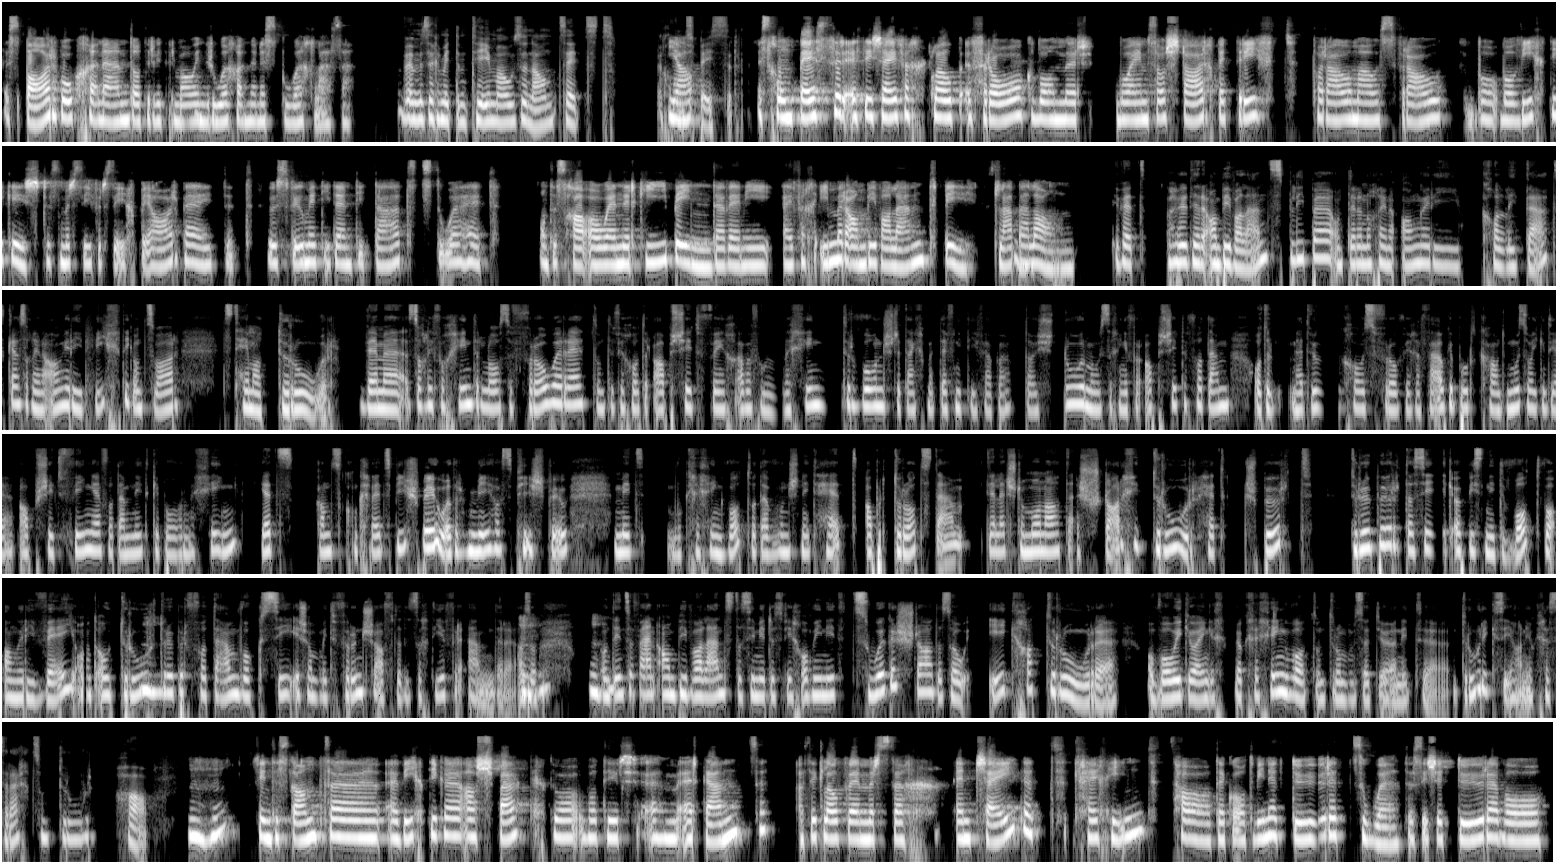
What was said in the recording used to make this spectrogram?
ein paar Wochenende oder wieder mal in Ruhe können ein Buch lesen wenn man sich mit dem Thema auseinandersetzt, kommt ja, es besser. Es kommt besser. Es ist einfach, glaube ich, eine Frage, wo man wo einem so stark betrifft, vor allem als Frau, wo, wo wichtig ist, dass man sie für sich bearbeitet, weil es viel mit Identität zu tun hat. Und es kann auch Energie binden, wenn ich einfach immer ambivalent bin, das Leben mhm. lang. Ich werde bei dieser Ambivalenz bleiben und der noch eine andere Qualität geben, so eine andere Richtung, und zwar das Thema Trauer. wenn man so ein bisschen von kinderlosen Frauen redet und vielleicht auch der Abschied eben von einem Kinderwunsch, dann denkt man definitiv eben, da ist Trauer, man muss sich irgendwie verabschieden von dem. Oder man hat wirklich auch als Frau vielleicht eine Fehlgeburt gehabt und muss auch irgendwie einen Abschied finden von dem nicht geborenen Kind. Jetzt ganz konkretes Beispiel oder mehr als Beispiel mit wo kein Kind will, der diesen Wunsch nicht hat, aber trotzdem in den letzten Monaten eine starke Trauer hat gespürt darüber, dass ich etwas nicht will, was andere wollen und auch Trauer mhm. darüber von dem, was war, ist auch mit Freundschaften, dass sich die verändern. Also, mhm. Mhm. Und insofern Ambivalenz, dass ich mir das vielleicht auch wie nicht zugestehe, dass auch ich kann trauern obwohl ich ja eigentlich wirklich kein Kind will und darum sollte ich ja nicht äh, traurig sein, habe ich ja kein Recht zum Trauer haben. Mhm. Finde das ganz äh, ein wichtiger Aspekt, den ihr ähm, ergänzt. Also ich glaube, wenn man sich entscheidet, kein Kind zu haben, dann geht wie eine Tür zu. Das ist eine Tür, die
